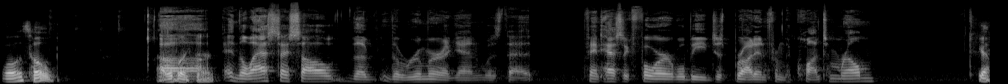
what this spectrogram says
Well, let's hope. I would like Uh, that. And the last I saw, the the rumor again was that Fantastic Four will be just brought in from the quantum realm. Yeah.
